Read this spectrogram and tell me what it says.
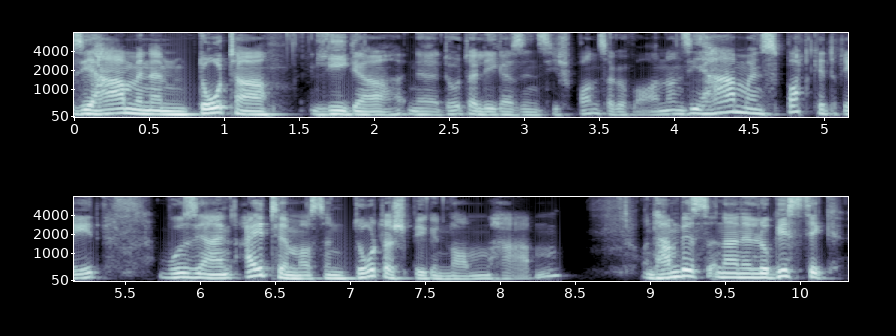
Sie haben in einem Dota-Liga, in der Dota-Liga sind sie Sponsor geworden und sie haben einen Spot gedreht, wo sie ein Item aus einem Dota-Spiel genommen haben und haben das in eine Logistik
